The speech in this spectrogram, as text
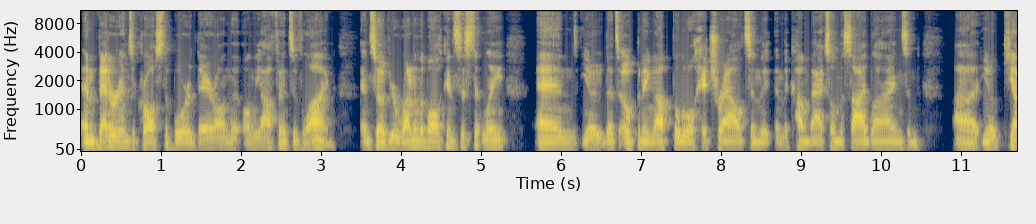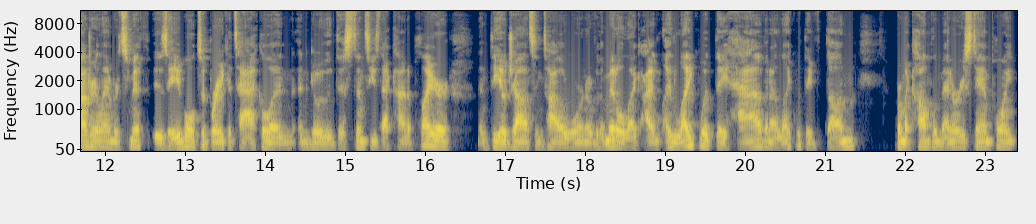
and veterans across the board there on the on the offensive line. And so if you're running the ball consistently and you know that's opening up the little hitch routes and the and the comebacks on the sidelines and uh, you know, Keandre Lambert Smith is able to break a tackle and, and go the distance. He's that kind of player and Theo Johnson, Tyler Warren over the middle. Like I, I like what they have and I like what they've done from a complementary standpoint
